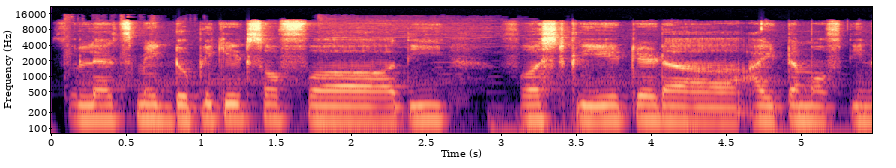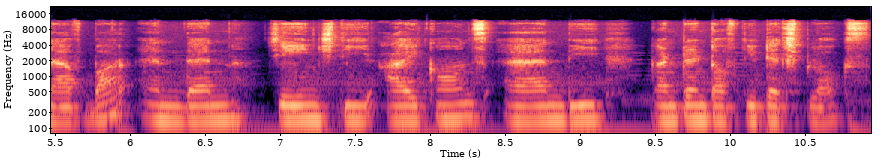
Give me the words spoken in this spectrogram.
so let's make duplicates of uh, the first created uh, item of the navbar and then change the icons and the content of the text blocks.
